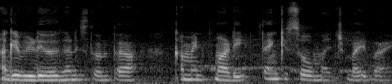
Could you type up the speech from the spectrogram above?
ಹಾಗೆ ವಿಡಿಯೋ ಗಣಿಸ್ತು ಅಂತ ಕಮೆಂಟ್ ಮಾಡಿ. Thank you so much bye bye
